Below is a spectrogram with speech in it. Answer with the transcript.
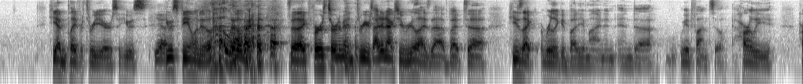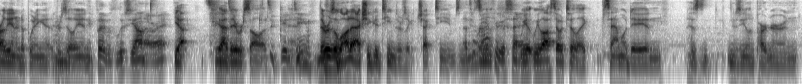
he hadn't played for three years, so he was Yeah. he was feeling it a little bit. So like first tournament in three years, I didn't actually realize that, but uh, he's like a really good buddy of mine, and and uh, we had fun. So Harley Harley ended up winning it, Brazilian. He played with Luciano, right? Yeah, yeah, they were solid. It's a good And team. There was a lot of actually good teams. There was like Czech teams and That's what. Rafi was saying. We we lost out to like Sam O'Dea and his New Zealand partner, and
